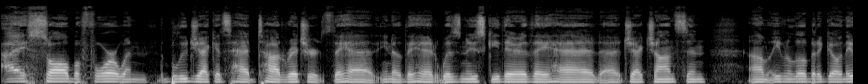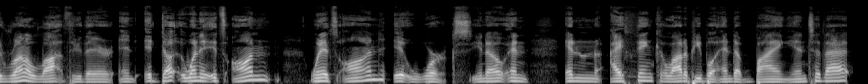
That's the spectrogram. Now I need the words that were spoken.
I saw before when the Blue Jackets had Todd Richards. They had, you know, they had Wisniewski there. They had uh, Jack Johnson, um, even a little bit ago, and they run a lot through there. And it does when it's on. When it's on, it works, you know, and and I think a lot of people end up buying into that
